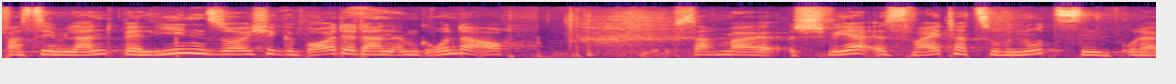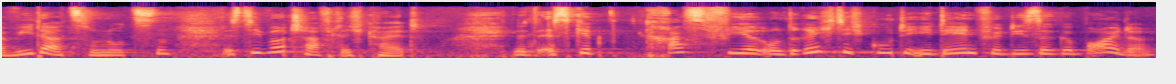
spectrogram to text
was dem Land Berlin solche Gebäude dann im Grunde auch, ich sag mal, schwer ist, weiter zu nutzen oder wieder zu nutzen, ist die Wirtschaftlichkeit. Es gibt krass viel und richtig gute Ideen für diese Gebäude.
